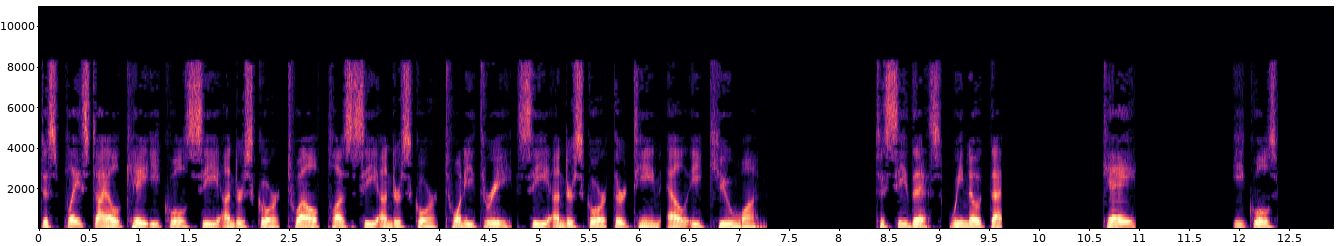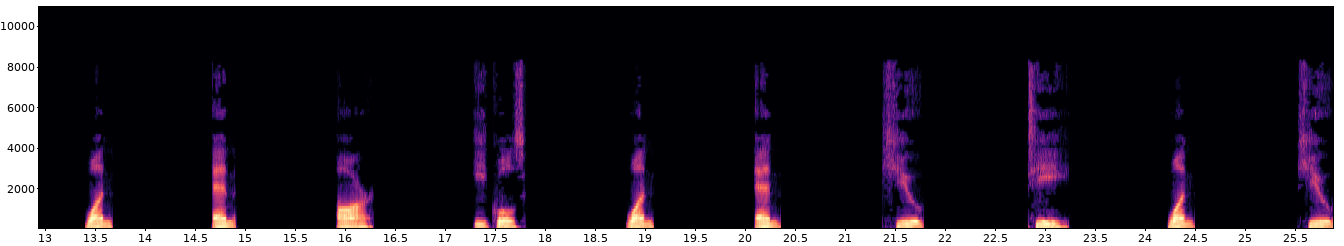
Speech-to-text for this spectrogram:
Display style k equals c underscore 12 plus c underscore 23 c underscore 13 leq 1 to see this, we note that k equals 1 n r equals 1 n q t. 1 q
